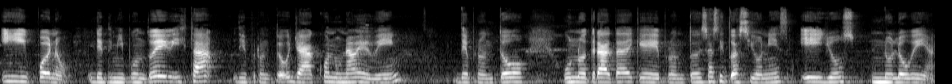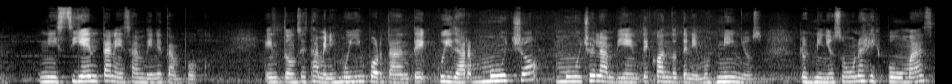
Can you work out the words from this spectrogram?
Y bueno, desde mi punto de vista, de pronto ya con una bebé, de pronto uno trata de que de pronto esas situaciones ellos no lo vean, ni sientan ese ambiente tampoco. Entonces también es muy importante cuidar mucho, mucho el ambiente cuando tenemos niños. Los niños son unas espumas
